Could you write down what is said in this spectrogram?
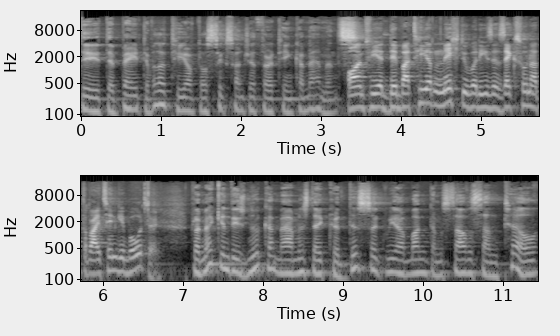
de- debate the validity of those 613 commandments. Und wir debattieren nicht über diese 613 Gebote. But in making these new commandments, they could disagree among themselves until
